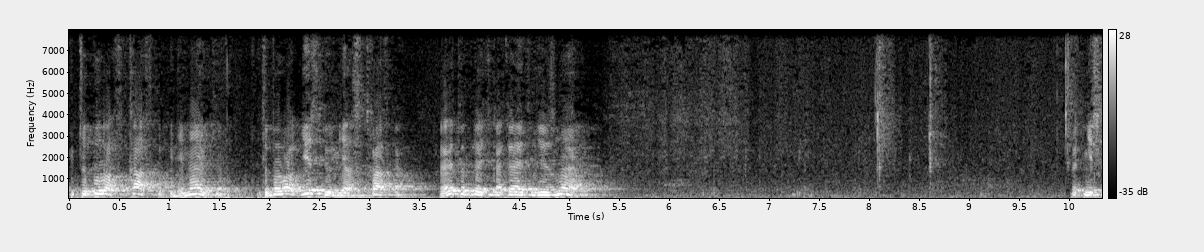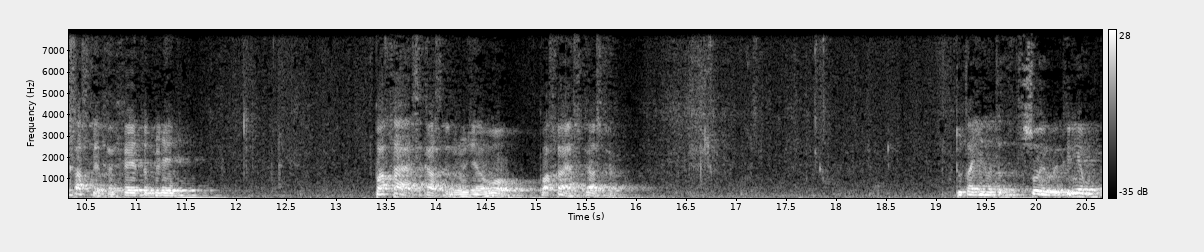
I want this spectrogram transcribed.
это была сказка, понимаете? Это была в детстве у меня сказка. А это, блядь, какая-то, не знаю. Это не сказка, это какая-то, блядь, плохая сказка, друзья, во, плохая сказка. Тут один этот соевый крем,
